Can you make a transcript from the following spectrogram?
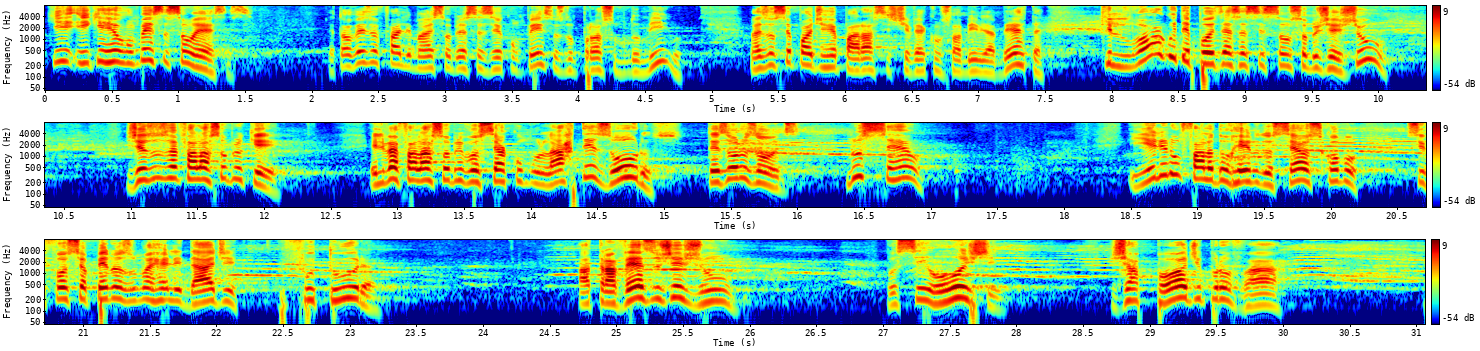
Que, e que recompensas são essas? E talvez eu fale mais sobre essas recompensas no próximo domingo, mas você pode reparar, se estiver com sua Bíblia aberta, que logo depois dessa sessão sobre o jejum, Jesus vai falar sobre o quê? Ele vai falar sobre você acumular tesouros. Tesouros onde? No céu. E ele não fala do reino dos céus como se fosse apenas uma realidade futura. Através do jejum, você hoje já pode provar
